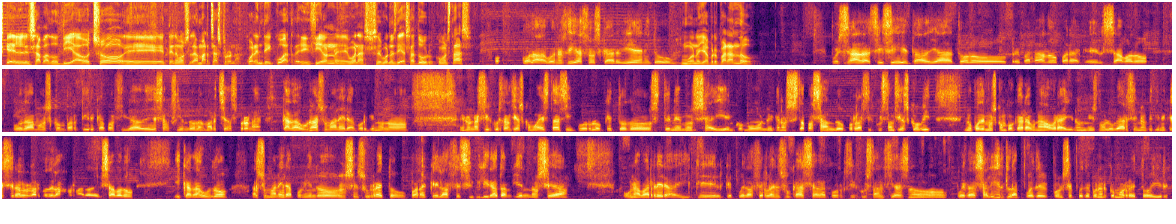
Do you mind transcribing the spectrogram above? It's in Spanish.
es que el sábado día 8 eh, tenemos la Marcha Asprona, 44 edición. Eh, buenas, buenos días, Satur, ¿cómo estás? hola, buenos días, Oscar. Bien, ¿y tú? Bueno, ¿ya preparando? Pues nada, sí, sí, está ya todo preparado para que el sábado podamos compartir capacidades haciendo la marcha Asprona, cada uno a su manera, porque en, uno, en unas circunstancias como estas y por lo que todos tenemos ahí en común y que nos está pasando por las circunstancias COVID, no podemos convocar a una hora y en un mismo lugar, sino que tiene que ser a lo largo de la jornada del sábado y cada uno a su manera, poniéndose su reto para que la accesibilidad también no sea una barrera y que el que pueda hacerla en su casa por circunstancias no pueda salir, la puede, se puede poner como reto ir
